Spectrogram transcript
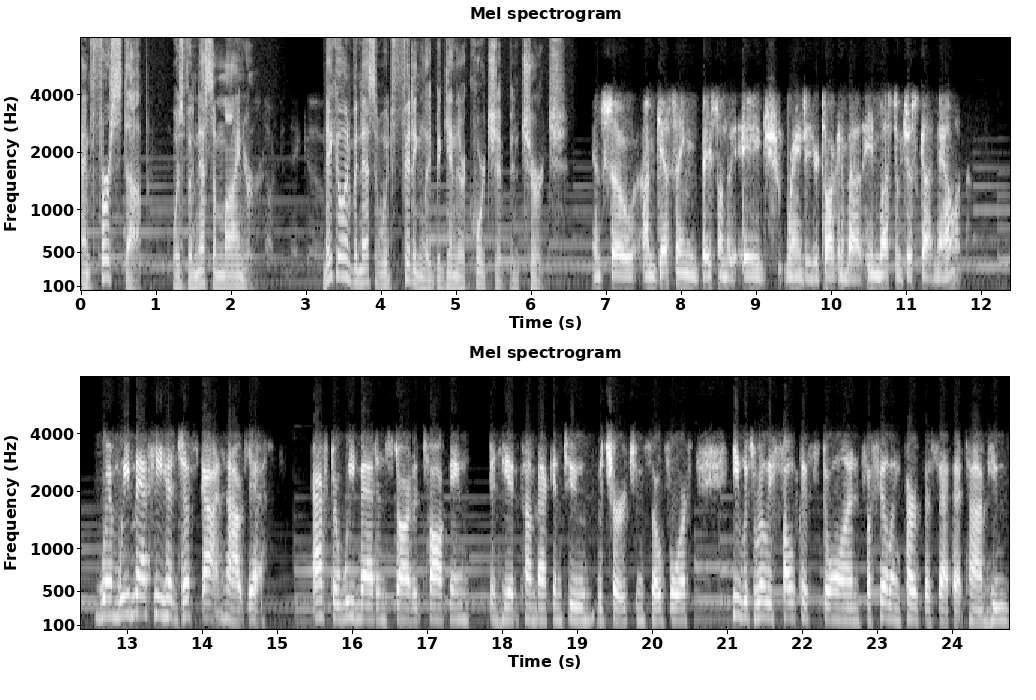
And first stop was Vanessa Minor. NACO and Vanessa would fittingly begin their courtship in church. And so I'm guessing, based on the age range that you're talking about, he must have just gotten out. When we met, he had just gotten out, yes. After we met and started talking, and he had come back into the church and so forth, he was really focused on fulfilling purpose at that time. He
